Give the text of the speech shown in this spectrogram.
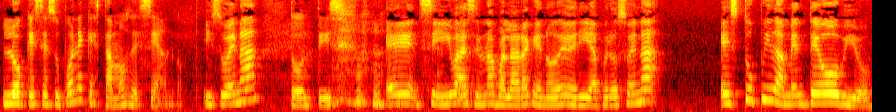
lo que se supone que estamos deseando. Y suena tontísimo. Eh, sí, iba a decir una palabra que no debería, pero suena estúpidamente obvio.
